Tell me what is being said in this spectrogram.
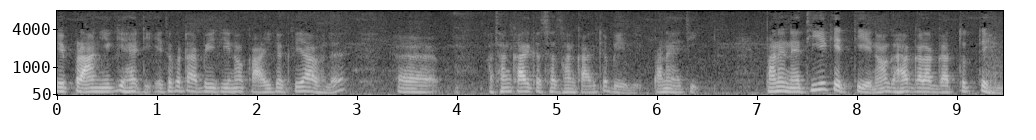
ඒ ප්‍රාණියගේ හැටි. එතකොට අපි තියෙනවා කායික ක්‍රියාවල අසංකාරික සසංකාරික ભેදේ. පණ ඇති. පණ නැති එකෙත් තියෙනවා ගහක් ගලක් ගත්තොත් එහෙම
